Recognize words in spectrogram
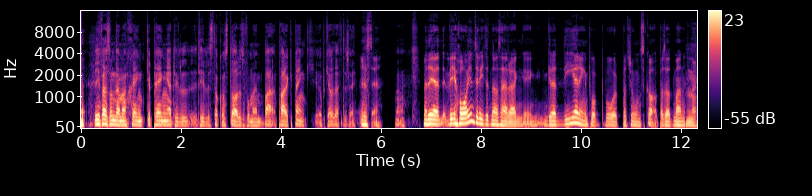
är ungefär som när man skänker pengar till, till Stockholms stad och så får man en parkbänk uppkallad efter sig. Just det. Ja. Men det, vi har ju inte riktigt någon så här g- gradering på, på patronskap. Alltså att man Nej.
